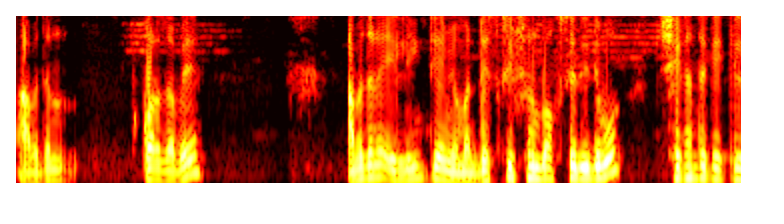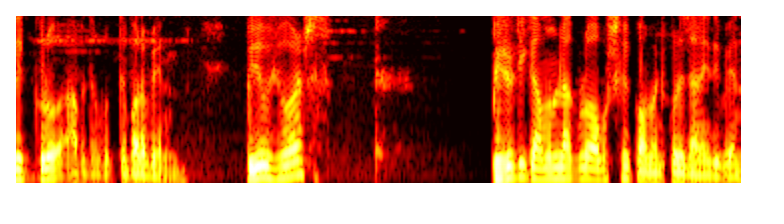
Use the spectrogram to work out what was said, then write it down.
আবেদন করা যাবে। আবেদনের এই লিঙ্কটি আমি আমার ডেসক্রিপশন বক্সে দিয়ে দেবো। সেখান থেকে ক্লিক করে আবেদন করতে পারবেন। প্রিয় ভিউয়ার্স, ভিডিওটি কেমন লাগল অবশ্যই কমেন্ট করে জানিয়ে দিবেন।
